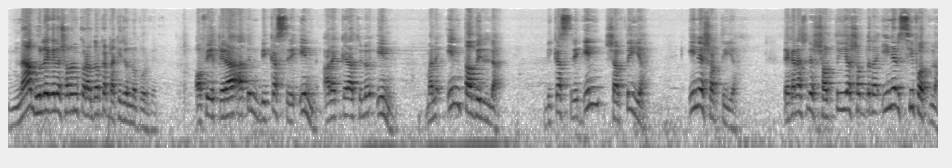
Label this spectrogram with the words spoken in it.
না ভুলে গেলে স্মরণ করার দরকারটা কি জন্য পড়বে? অফি কেরা আতিন বিকাশ্রী ইন, আরেক কেরাত হলো ইন। মানে ইন তাদিল্লা বিকাশ্রী ইন শর্তিয়া, ইনে শর্তিয়া। এখানে আসলে শর্তিয়া শব্দটা ইনের সিফত না।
